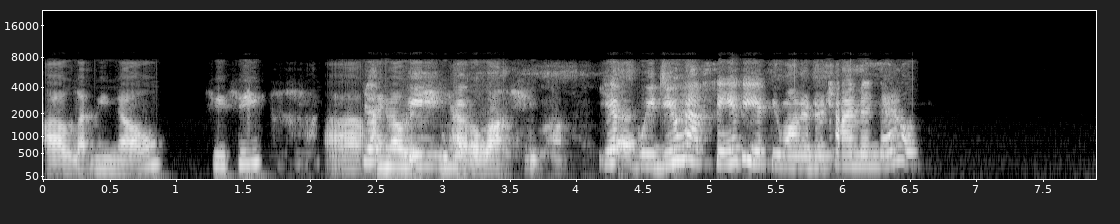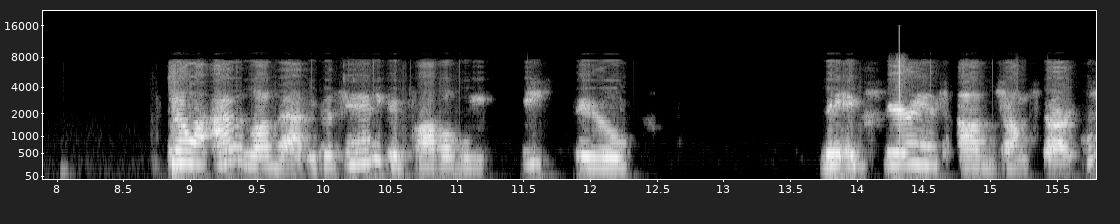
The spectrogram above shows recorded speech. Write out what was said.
uh, let me know, Cece. Uh, yep, I know that she had a lot she wants Yep, we do have Sandy if you wanted to chime in now. You know, I would love that because Sandy could probably speak to the experience of Jumpstart and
